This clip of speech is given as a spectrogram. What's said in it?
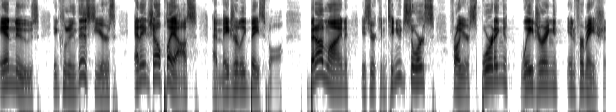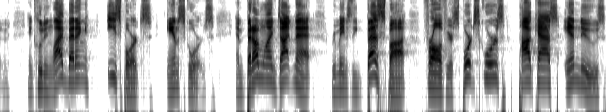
and news, including this year's NHL playoffs and Major League Baseball. BetOnline is your continued source for all your sporting wagering information, including live betting, esports, and scores. And betonline.net remains the best spot for all of your sports scores, podcasts, and news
